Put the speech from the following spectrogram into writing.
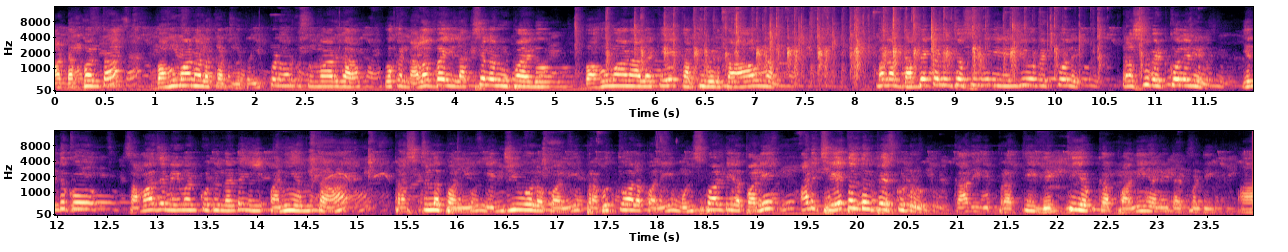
ఆ డబ్బంతా బహుమానాలకు ఖర్చు పెడతాను ఇప్పటి వరకు సుమారుగా ఒక నలభై లక్షల రూపాయలు బహుమానాలకే ఖర్చు పెడతా ఉన్నాను. మన డబ్బు ఎక్కడి నుంచి వస్తుంది? నేను ఎన్జిఓ పెట్టుకోలేదు ట్రస్ట్ పెట్టుకోలే నేను. ఎందుకు? సమాజం ఏమనుకుంటుందంటే ఈ పని అంతా ట్రస్టుల పని ఎన్జిఓల పని ప్రభుత్వాల పని మున్సిపాలిటీల పని అని చేతులు దులిపేసుకుంటారు. కాదు ఇది ప్రతి వ్యక్తి యొక్క పని అనేటటువంటి ఆ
